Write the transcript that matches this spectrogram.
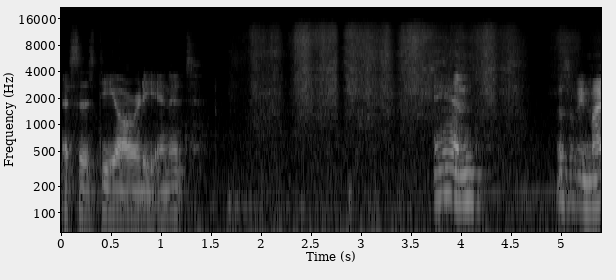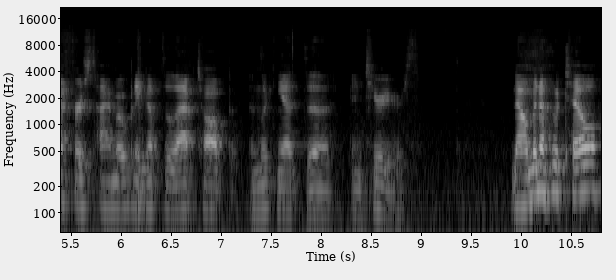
SSD already in it. And this will be my first time opening up the laptop and looking at the interiors. Now I'm in a hotel,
